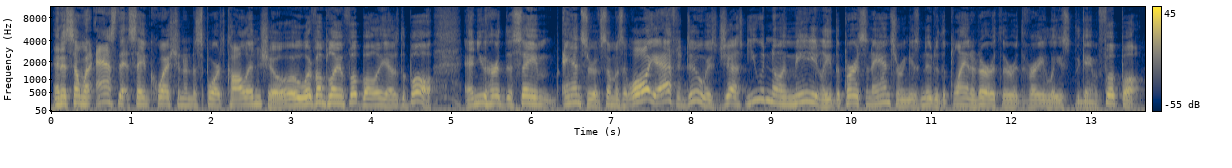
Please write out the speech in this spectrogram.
And if someone asked that same question in the sports call-in show, oh, what if I'm playing football and he has the ball? And you heard the same answer if someone said, well, all you have to do is just, you would know immediately the person answering is new to the planet Earth or at the very least the game of football.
